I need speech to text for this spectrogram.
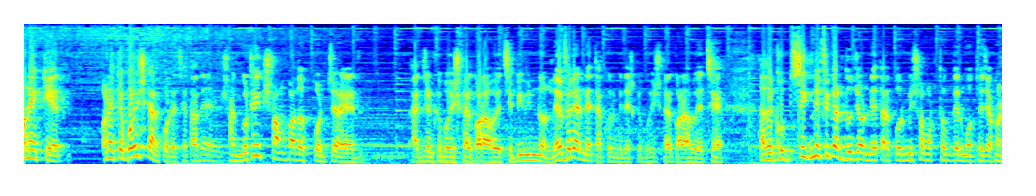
অনেকের, অনেকে বহিষ্কার করেছে। তাদের সাংগঠনিক সম্পাদক পর্যায়ের একজনকে বহিষ্কার করা হয়েছে। বিভিন্ন লেভেলের নেতাকর্মীদেরকে বহিষ্কার করা হয়েছে। তাদের খুব সিগনিফিক্যান্ট দুজন নেতার কর্মী সমর্থকদের মধ্যে যখন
